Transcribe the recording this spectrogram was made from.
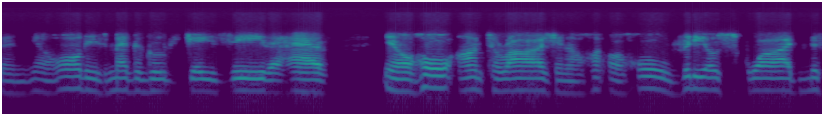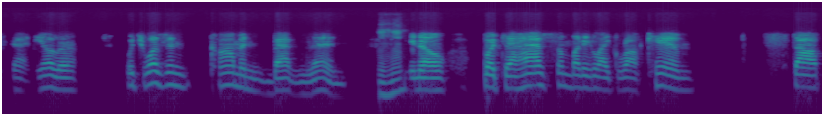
and you know all these mega groups, Jay Z, that have you know a whole entourage and a, a whole video squad and this that and the other, which wasn't common back then, mm-hmm. you know. But to have somebody like Rakim stop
